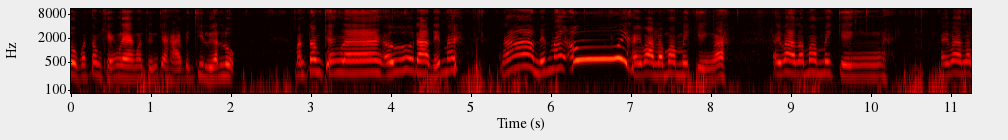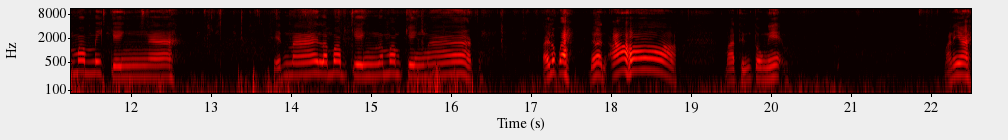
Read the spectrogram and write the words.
ลูก มันต้องแข็งแรง มันถึงจะหายเป็นขี้เลือนลูก มันต้องแข็งแรง เออดาเห็นไหมน้าเห็นไหมโอ้ย ใครว่าละม่อมไม่เก่งวะ ใครว่าละม่อมไม่เก่ง ใครว่าละม่อมไม่เก่งอะเห็นไหมละม่อมเก่งละม่อมเก่งมาก ไปลูกไป เดินอ้าวมาถึงตรงนี้ มานี่มา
